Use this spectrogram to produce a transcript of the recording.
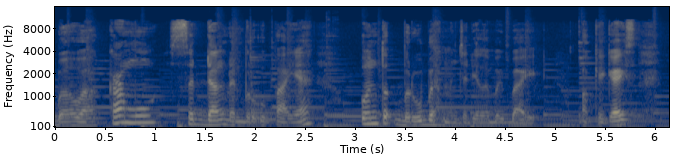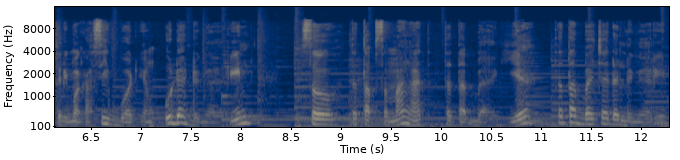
bahwa kamu sedang dan berupaya untuk berubah menjadi lebih baik. Oke guys, terima kasih buat yang udah dengerin. So, tetap semangat, tetap bahagia, tetap baca dan dengerin.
